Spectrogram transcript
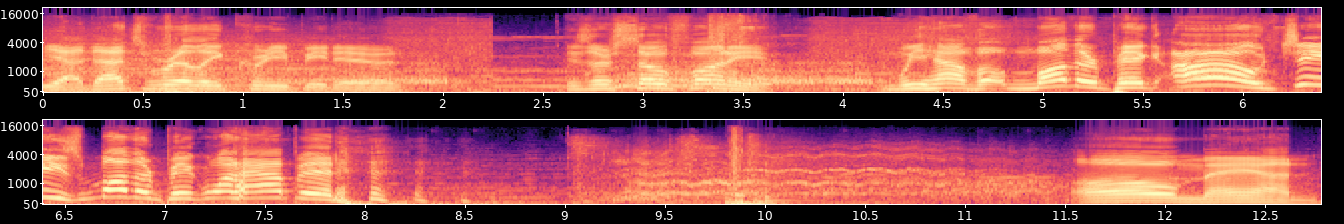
Yeah, that's really creepy, dude. These are so funny. We have a Mother Pig. Oh, jeez, Mother Pig, what happened? oh, man.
